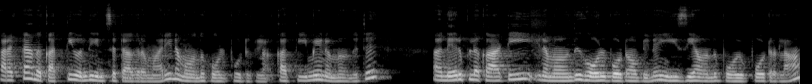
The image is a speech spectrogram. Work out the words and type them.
கரெக்டாக அந்த கத்தி வந்து இன்செர்ட் ஆகிற மாதிரி நம்ம வந்து ஹோல் போட்டுக்கலாம். கத்தியுமே நம்ம வந்துட்டு நெருப்பில் காட்டி நம்ம வந்து ஹோல் போட்டோம் அப்படின்னா ஈஸியாக வந்து போ போட்டுடலாம்.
